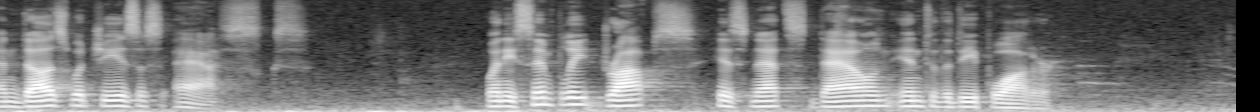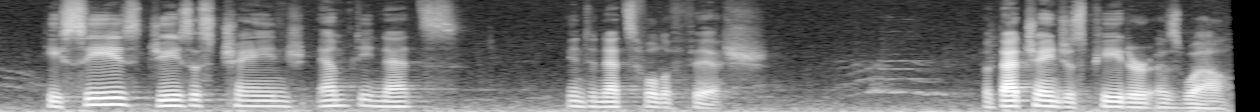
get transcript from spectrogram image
and does what Jesus asks. When he simply drops his nets down into the deep water. He sees Jesus change empty nets into nets full of fish. But that changes Peter as well.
